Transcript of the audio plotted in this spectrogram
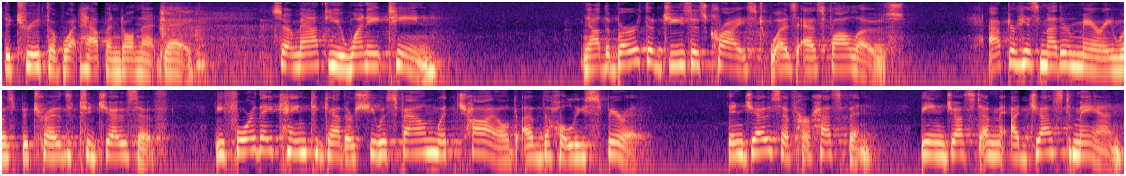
the truth of what happened on that day. So Matthew 118. Now the birth of Jesus Christ was as follows. After his mother Mary was betrothed to Joseph, before they came together, she was found with child of the Holy Spirit. Then Joseph, her husband, being just a, a, just man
